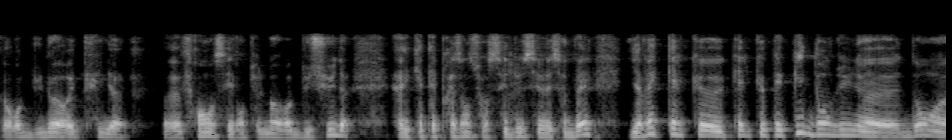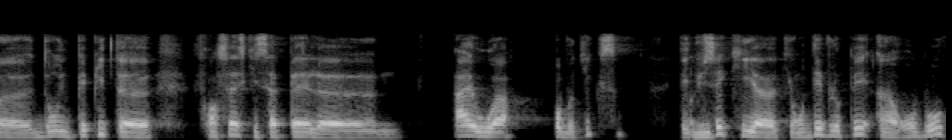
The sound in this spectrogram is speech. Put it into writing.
Europe du Nord et puis euh, France et éventuellement Europe du Sud, euh, qui étaient présents sur ces deux CES Unveil. Il y avait quelques, quelques pépites, dont une, euh, dont, dont une pépite française qui s'appelle Iowa Robotics. Et tu sais, qui, qui ont développé un robot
